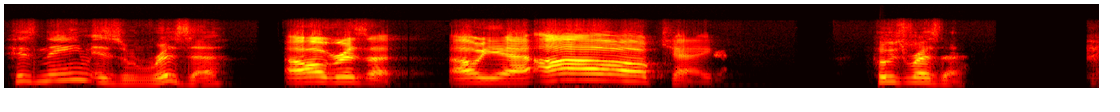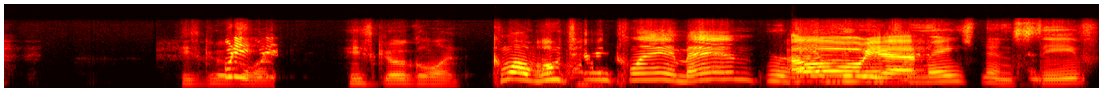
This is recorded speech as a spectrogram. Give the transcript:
His name is RZA. Oh, RZA. Oh yeah. Oh, okay. Who's RZA? He's What do you googling. mean? He's googling. Come on, Oh. Wu Tang Clan, man. Oh, yeah. information, Steve.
